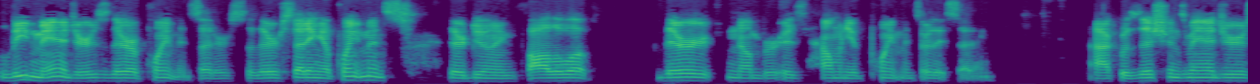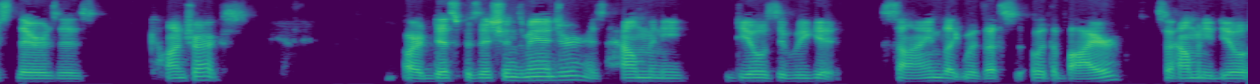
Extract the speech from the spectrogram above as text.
Lead managers, they're appointment setters. So they're setting appointments, they're doing follow up. Their number is how many appointments are they setting? Acquisitions managers, theirs is contracts. Our dispositions manager is how many deals did we get signed, like with us with a buyer? So how many deal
